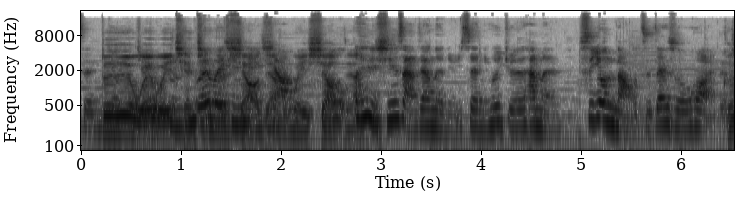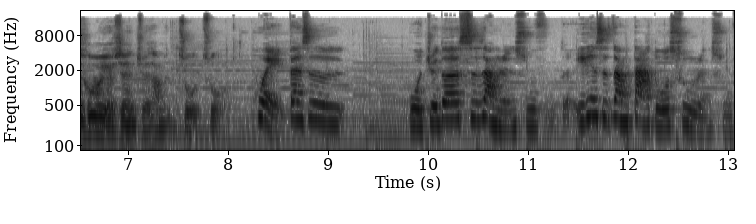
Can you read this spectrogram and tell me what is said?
声。对对对，微微浅浅的笑，这样微笑这样。我很欣赏这样的女生，你会觉得他们是用脑子在说话的。可是会不会有些人觉得他们做作？会，但是我觉得是让人舒服的，一定是让大多数人舒服。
